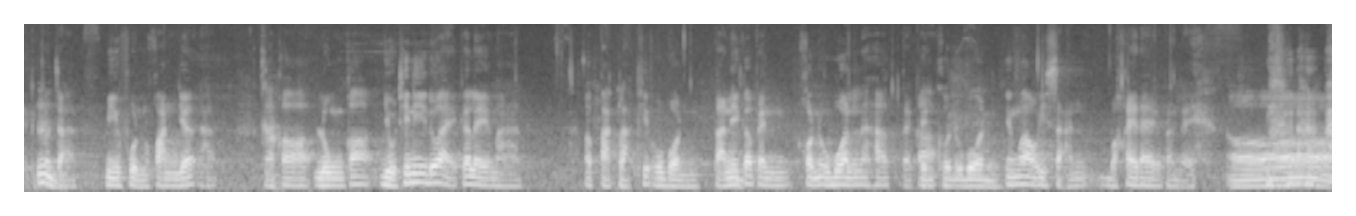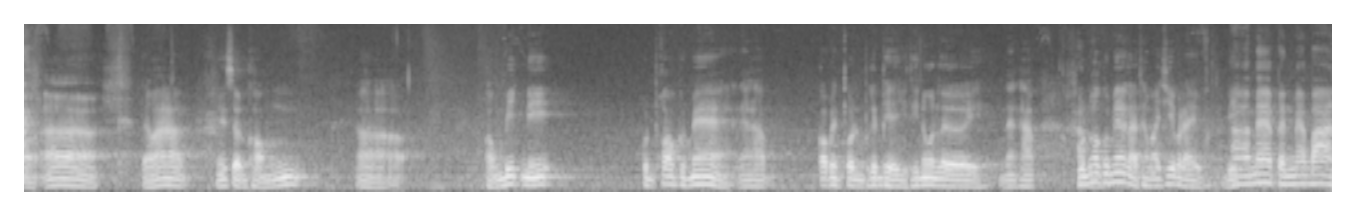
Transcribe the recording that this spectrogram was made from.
ตรอืมก็จะมีฝุ่นควันเยอะครับครับ แล้วก็ลุงก็อยู่ที่นี่ด้วยก็เลยมามาปักหลักที่อุบล ตอนนี้ก็เป็นคนอุบลแล้วครับ แต่ก็เป็นคนอุบลยังว่าอีสานบ่ค่อยได้ปานใดอ๋ออ่าแต่ว่า ในส่วนของอาของบิ๊กนี้ คุณพ่อคุณแม่นะครับ ก็เป็นคนพื้นเพอยู่ที่โน่นเลยนะครับครับ คุณพ่อคุณแม่ล่ะทำอาชีพอะไรบิ๊กอ่าแม่เป็นแม่บ้าน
